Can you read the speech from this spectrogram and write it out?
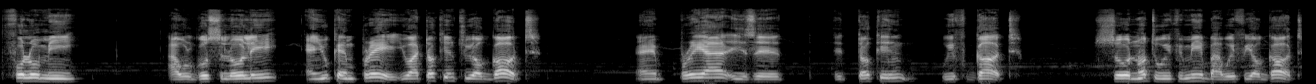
Follow me. I will go slowly and you can pray. You are talking to your God. And prayer is a, a talking with God. So not with me, but with your God.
